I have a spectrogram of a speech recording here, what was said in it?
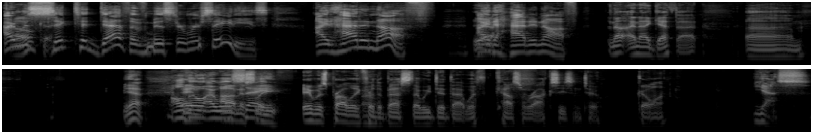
I was Okay. sick to death of Mr. Mercedes. I'd had enough. I'd had enough. No, and I get that. Um, yeah. Although And I will honestly, say- Oh. it was probably for the best that we did that with Castle Rock season two. Go on. Yes.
